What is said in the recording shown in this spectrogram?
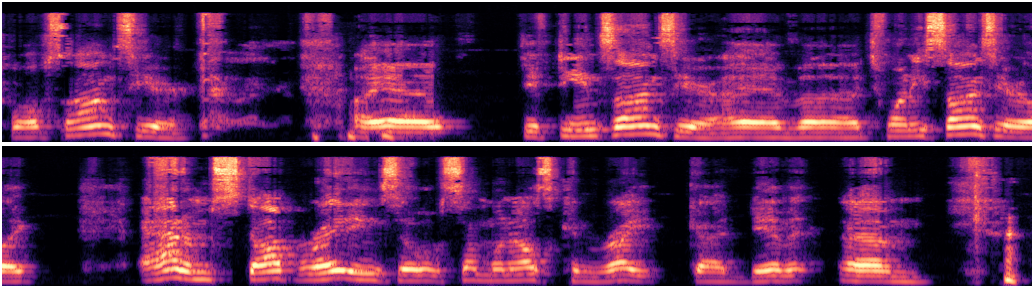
12 songs here. I have 15 songs here. I have uh, 20 songs here. Like, Adam, stop writing so someone else can write. God damn it. Um,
